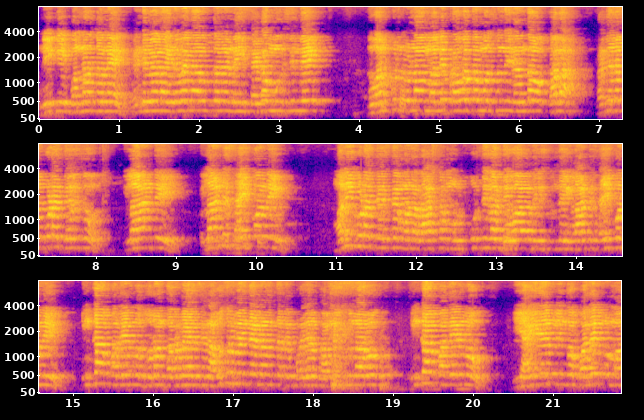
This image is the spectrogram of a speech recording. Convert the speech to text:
నీకు ఈ మొన్నటితోనే రెండు వేల ఇరవై నాలుగుతోనే నీ సగం ముగిసింది. నువ్వు అనుకుంటున్నావు మళ్ళీ ప్రభుత్వం వస్తుంది ఇదంతా ఒక కళ ప్రజలకు కూడా తెలుసు. ఇలాంటి ఇలాంటి సైకోని మరీ కూడా చేస్తే మన రాష్ట్రం పూర్తిగా దివాలా తీస్తుంది. ఇలాంటి సైకోని ఇంకా పదేళ్ళు దూరం తరవేయాల్సిన అవసరం ఏంటంటే ప్రజలు గమనిస్తున్నారు. ఇంకా పదేళ్ళు ఈ ఐదేళ్ళు ఇంకో పదేళ్ళు మా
